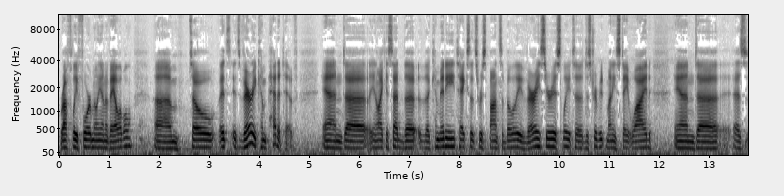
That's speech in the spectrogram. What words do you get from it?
roughly four million available. Um, so it's it's very competitive. And uh, you know, like I said, the the committee takes its responsibility very seriously to distribute money statewide. And uh, as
